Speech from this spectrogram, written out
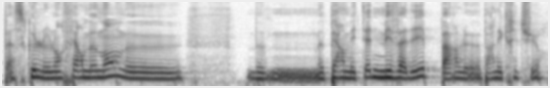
parce que l'enfermement me, me, me, permettait de m'évader par l'écriture.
